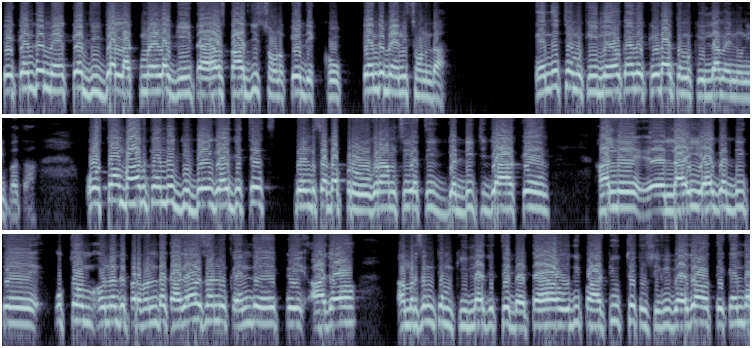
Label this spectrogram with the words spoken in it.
ਤੇ ਕਹਿੰਦੇ ਮੈਂ ਕਿਹਾ, ਜੀਜਾ ਲਕਮਣ ਦਾ ਗੀਤ ਆਇਆ, ਉਸਤਾਦ ਜੀ ਸੁਣ ਕੇ ਦੇਖੋ। ਕਹਿੰਦੇ ਮੈਂ ਨਹੀਂ ਸੁਣਦਾ। ਕਹਿੰਦੇ ਚਮਕੀਲੇ ਉਹ ਕਹਿੰਦੇ ਕਿਹੜਾ ਚਮਕੀਲਾ ਮੈਨੂੰ ਨਹੀਂ ਪਤਾ। ਉਸ ਤੋਂ ਬਾਅਦ ਕਹਿੰਦੇ ਜਿੱਡੇ ਗਏ ਜਿੱਥੇ ਪਿੰਡ ਸਾਡਾ ਪ੍ਰੋਗਰਾਮ ਸੀ ਅਸੀਂ ਗੱਡੀ 'ਚ ਜਾ ਕੇ ਹਾਲੇ ਲਾਈ ਆ ਗੱਡੀ ਤੇ ਉੱਥੋਂ ਉਹਨਾਂ ਦੇ ਪ੍ਰਬੰਧਕ ਆ ਗਏ ਸਾਨੂੰ ਕਹਿੰਦੇ ਵੀ ਆ ਜਾਓ ਅਮਰ ਸਿੰਘ ਚਮਕੀਲਾ ਜਿੱਥੇ ਬੈਠਾ ਹੈ ਉਹਦੀ ਪਾਰਟੀ ਉੱਥੇ ਤੁਸੀਂ ਵੀ ਬਹਿ ਜਾਓ ਤੇ ਕਹਿੰਦਾ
